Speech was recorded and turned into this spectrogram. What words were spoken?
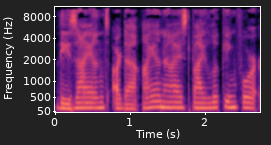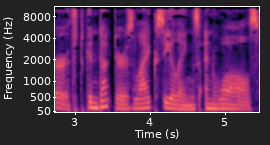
These ions are deionized by looking for earthed conductors like ceilings and walls.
